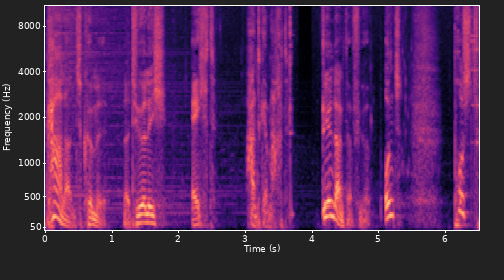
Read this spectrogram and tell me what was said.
Karland Kümmel. Natürlich, echt, handgemacht. Vielen Dank dafür. Und Prost!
